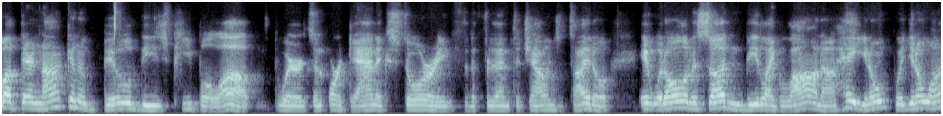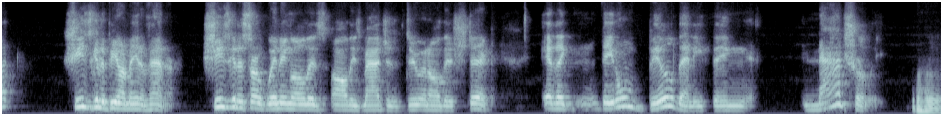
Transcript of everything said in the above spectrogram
but they're not going to build these people up where it's an organic story for, the, for them to challenge the title. It would all of a sudden be like Lana, hey, you know, you know what? She's going to be our main eventer. She's going to start winning all this, all these matches, doing all this shtick. And like they don't build anything naturally. Mm-hmm.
